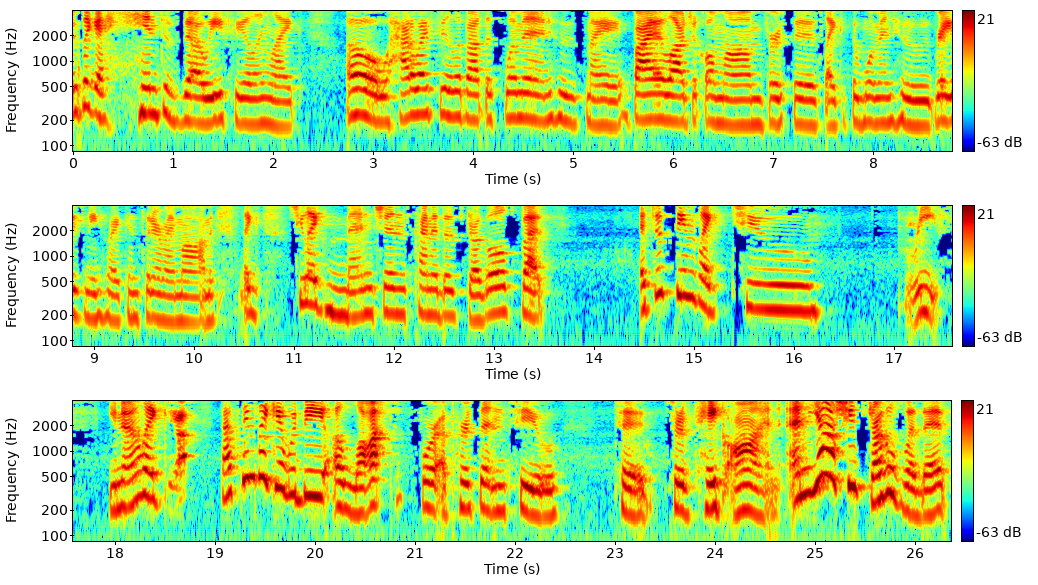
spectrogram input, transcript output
there's like a hint of Zoe feeling like, oh, how do I feel about this woman who's my biological mom versus like the woman who raised me, who I consider my mom. Like she like mentions kind of those struggles, but it just seems like too brief. You know, like Yeah. that seems like it would be a lot for a person to to sort of take on. And yeah, she struggles with it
